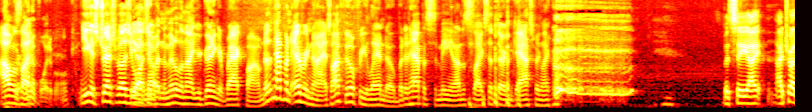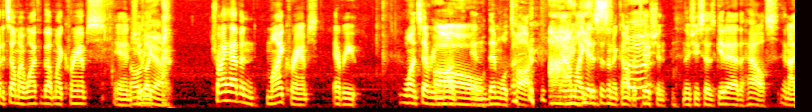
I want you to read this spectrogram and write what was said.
I was They're like, unavoidable. Okay. you can stretch as you Yeah, want to, but in the middle of the night, you're going to get racked by them. Doesn't happen every night, so I feel for you, Lando, but it happens to me, and I just like sit there and gasping, like, But see, I I try to tell my wife about my cramps, and she's Oh like, yeah. try having my cramps every once every Oh. month and then we'll talk. and I'm like, this isn't a competition. And then she says, get out of the house. And I Yeah,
